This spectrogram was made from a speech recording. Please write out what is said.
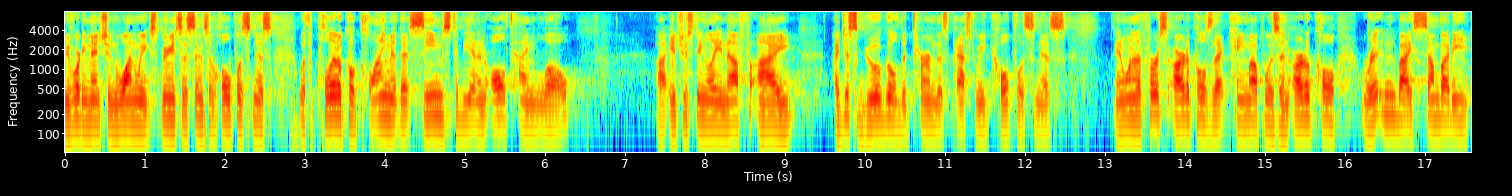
We've already mentioned one, we experience a sense of hopelessness with a political climate that seems to be at an all time low. Uh, interestingly enough, I, I just Googled the term this past week, hopelessness. And one of the first articles that came up was an article written by somebody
